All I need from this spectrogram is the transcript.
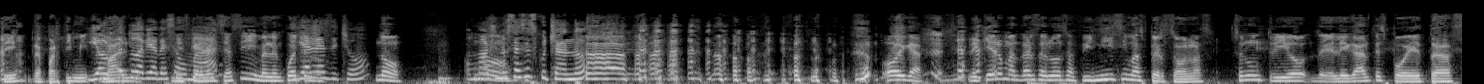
Sí, repartí mi ¿Y ahorita mal todavía ves a Omar? querencias. Sí, me lo encuentro. ¿Ya le has dicho? No. Omar, No. si no estás escuchando, no, no, no. Oiga, le quiero mandar saludos a finísimas personas. Son un trío de elegantes poetas,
